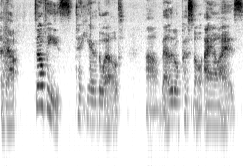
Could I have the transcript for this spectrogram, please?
about selfies taking over the world, um, little personal AIs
